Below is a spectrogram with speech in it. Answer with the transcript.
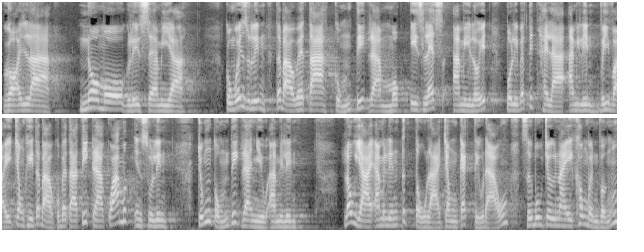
gọi là nomoglycemia Cùng với insulin, tế bào beta cũng tiết ra một islet amyloid polypeptide hay là amylin. Vì vậy, trong khi tế bào của beta tiết ra quá mức insulin, chúng cũng tiết ra nhiều amylin. Lâu dài amylin tích tụ lại trong các tiểu đảo, sự bù trừ này không bền vững.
